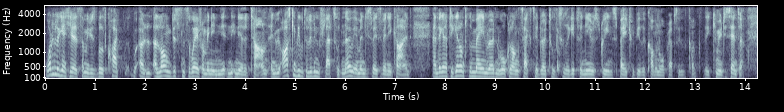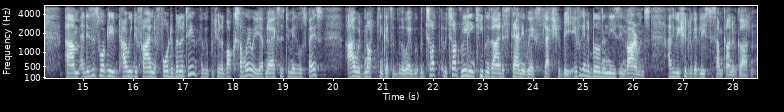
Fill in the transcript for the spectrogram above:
What we're looking at here is something who's built quite a, a long distance away from any ne- near the town, and we're asking people to live in flats with no amenity space of any kind, and they're going to have to get onto the main road and walk along Thaxted Road till, till they get to the nearest green space, which would be the common or perhaps the, the community centre. Um, and is this what we, how we define affordability? That we put you in a box somewhere where you have no access to medical space? I would not think that's the way. It's not, it's not really in keeping with our understanding where flats should be. If we're going to build in these environments, I think we should look at least at some kind of garden.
